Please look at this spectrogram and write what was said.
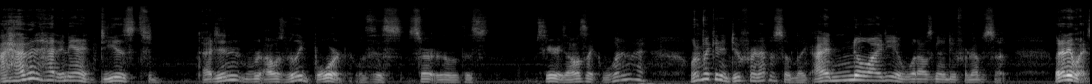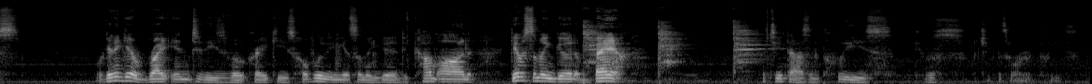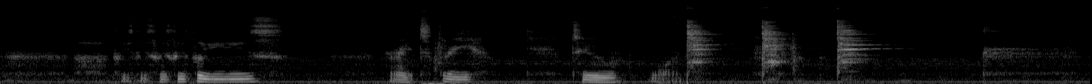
I haven't had any ideas to I didn't I was really bored with this with this series. I was like, what am I what am I going to do for an episode? Like I had no idea what I was going to do for an episode. But anyways, we're going to get right into these vote crate keys. Hopefully we can get something good. Come on. Give us something good. Bam. 15,000, please. Give us a chicken water, please. Please, please, please, please, please. Alright, three, two, one.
